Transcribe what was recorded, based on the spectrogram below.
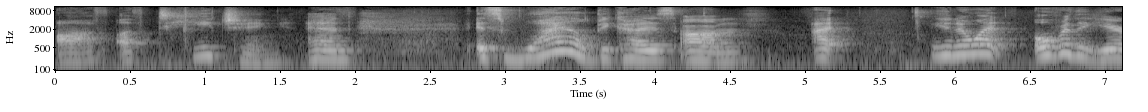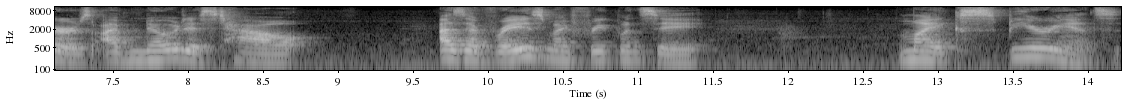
off of teaching. And it's wild because um, I, you know what? Over the years, I've noticed how, as I've raised my frequency, my experience,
